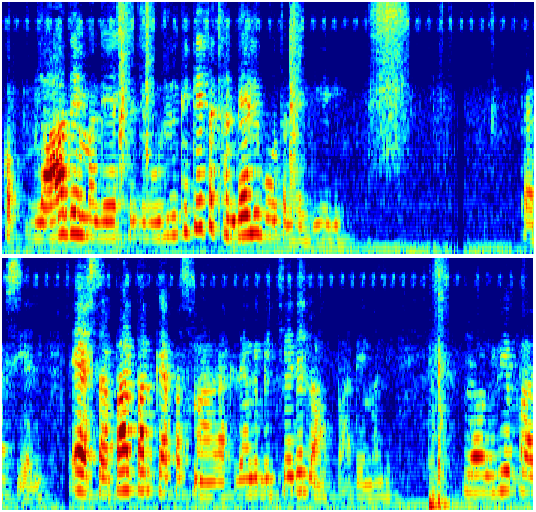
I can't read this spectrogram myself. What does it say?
ਕੱਪ- ਲਾ ਦੇਵਾਂਗੇ ਇਸ ਤੇ ਜ਼ਰੂਰੀ ਨਹੀਂ, ਕਿਉਂਕਿ ਇਹ ਤਾਂ ਠੰਡੇ ਵਾਲੀ ਬੋਤਲ ਹੈਗੀ ਹੈਗੀ। ਪੈਪਸੀ ਵਾਲੀ। ਇਸ ਤਰ੍ਹਾਂ ਭਰ ਭਰ ਕੇ ਆਪਾਂ ਸਮਾਨ ਰੱਖ ਦਿਆਂਗੇ, ਵਿੱਚ ਇਹਦੇ ਲੌਂਗ ਪਾ ਦੇਵਾਂਗੇ। ਲੌਂਗ ਵੀ ਆਪਾਂ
